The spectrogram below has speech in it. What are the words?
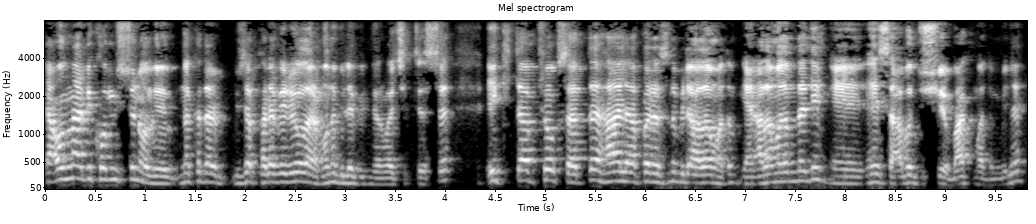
Ya onlar bir komisyon oluyor. Ne kadar bize para veriyorlar onu bile bilmiyorum açıkçası. İlk kitap çok sattı. Hala parasını bile alamadım. Yani alamadım dediğim e, hesabı düşüyor. Bakmadım bile.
